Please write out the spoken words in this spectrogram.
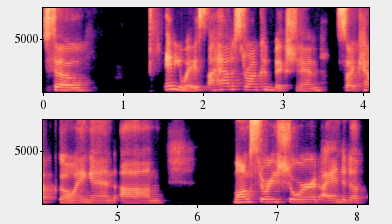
So, anyways, I had a strong conviction. So I kept going. And um, long story short, I ended up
